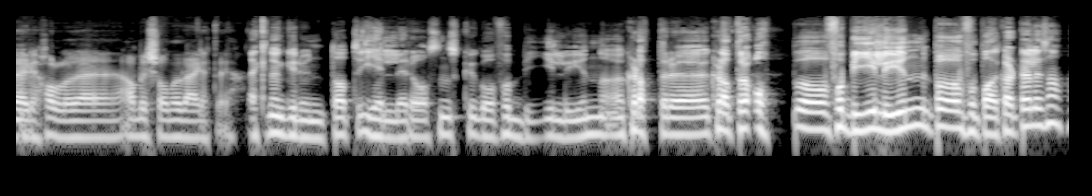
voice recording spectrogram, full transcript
bør holde ambisjonene deretter. Det er ikke noen grunn til at Gjelleråsen skulle gå forbi Lyn og klatre, klatre opp og forbi Lyn på fotballkartet, liksom.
